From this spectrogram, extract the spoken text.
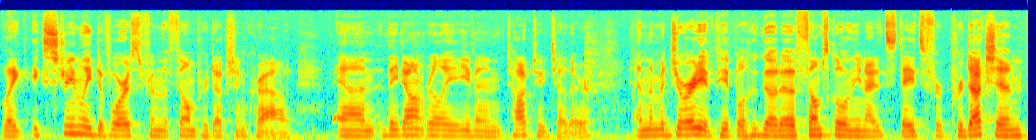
like extremely divorced from the film production crowd. And they don't really even talk to each other. And the majority of people who go to film school in the United States for production,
